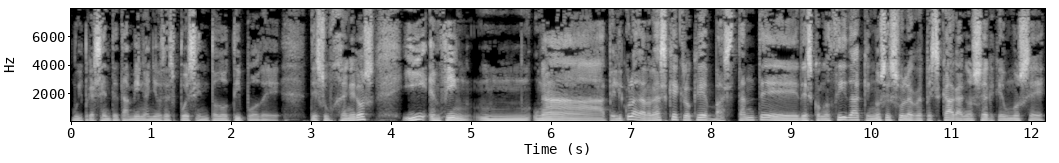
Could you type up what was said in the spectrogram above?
muy presente también años después en todo tipo de, de subgéneros y, en fin, mmm, una película la verdad es que creo que bastante desconocida, que no se suele repescar a no ser que uno se,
